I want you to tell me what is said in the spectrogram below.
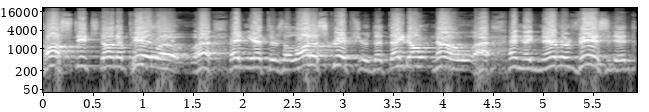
cross stitched on a pillow. And yet there's a lot of Scripture that they don't know uh, and they've never visited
